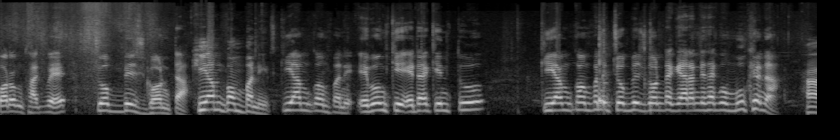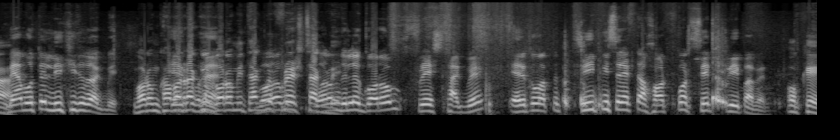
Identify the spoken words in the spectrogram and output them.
গরম থাকবে চব্বিশ ঘণ্টা। কিয়াম কোম্পানির। কিয়াম কোম্পানি। এবং কি এটা কিন্তু কিয়াম কোম্পানি চব্বিশ ঘণ্টা গ্যারান্টি থাকবে মুখে না। মেমোতে লিখিত থাকবে। গরম খাবার রাখলে হ্যাঁ, গরমই থাকবে ফ্রেশ থাকবে। গরম দিলে গরম ফ্রেশ থাকবে। এরকম আপনি থ্রি পিসের একটা হটপট সেট ফ্রি পাবেন। ওকে।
